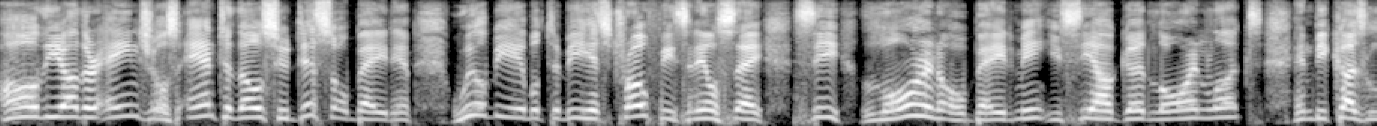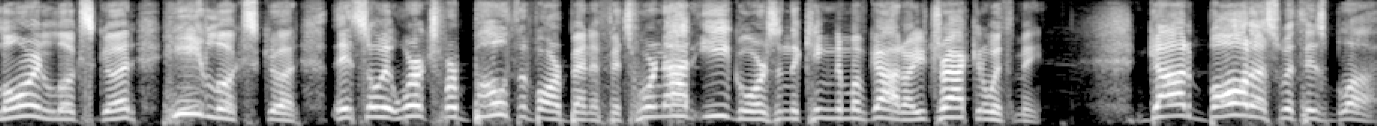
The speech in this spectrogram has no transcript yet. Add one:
all the other angels, and to those who disobeyed Him. We'll be able to be His trophies. And He'll say, See, Lauren obeyed me. You see how good Lauren looks? And because Lauren looks good, He looks good. So it works for both of our benefits. We're not Igors in the kingdom of God. Are you tracking? Tracking with me? God bought us with his blood,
